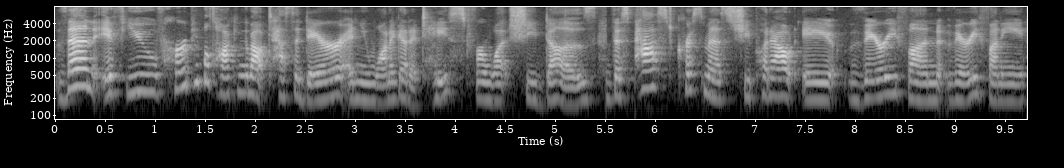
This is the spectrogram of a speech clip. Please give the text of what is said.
Then if you've heard people talking about Tessa Dare and you want to get a taste for what she does, this past Christmas she put out a very fun, very funny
